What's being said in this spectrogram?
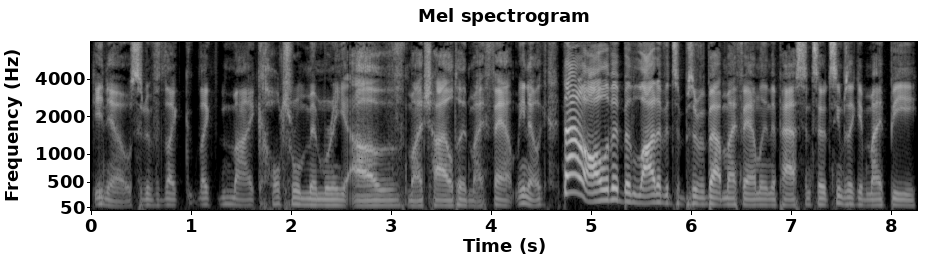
you know, sort of like like my cultural memory of my childhood, my family. You know, not all of it, but a lot of it's sort of about my family in the past. And so it seems like it might be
